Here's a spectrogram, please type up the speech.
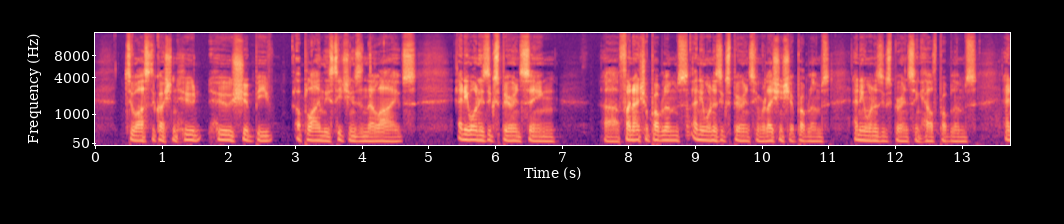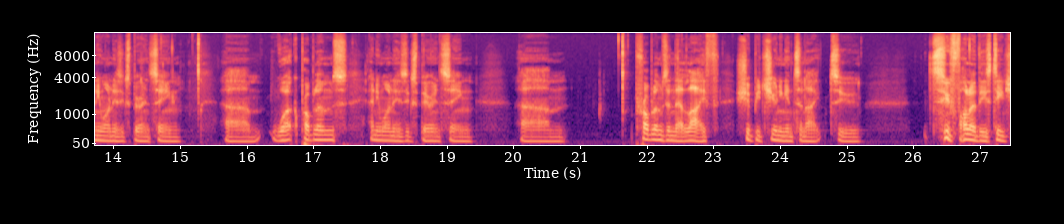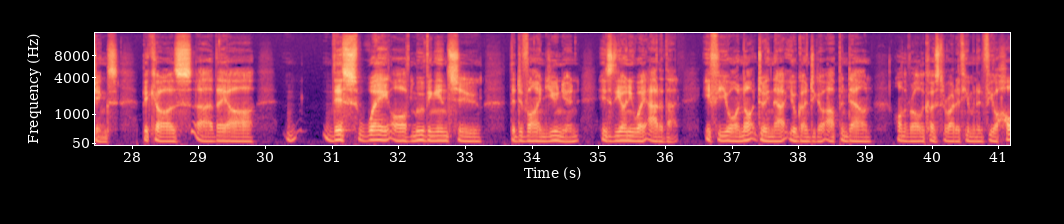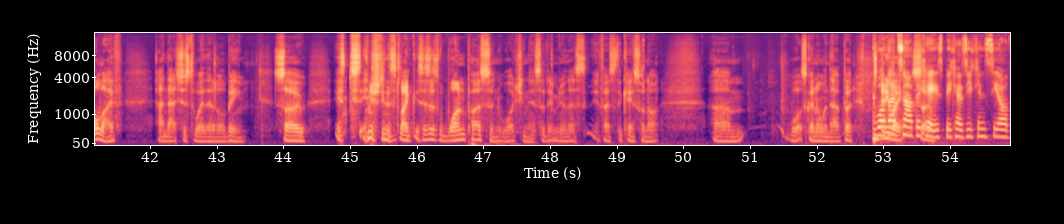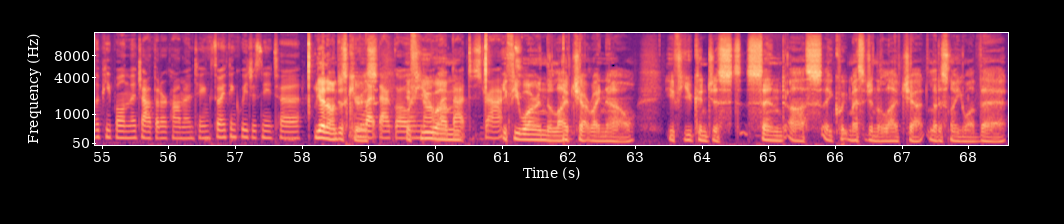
to ask the question, who who should be applying these teachings in their lives? Anyone who's experiencing uh, financial problems, anyone who's experiencing relationship problems, anyone who's experiencing health problems, anyone who's experiencing um, work problems, anyone who's experiencing um, problems in their life should be tuning in tonight to to follow these teachings because uh, they are this way of moving into the divine union is the only way out of that. If you are not doing that, you're going to go up and down on the roller coaster ride of humanhood for your whole life, and that's just the way that it'll be. So it's interesting. It's like this is just one person watching this. I don't even know if that's, if that's the case or not. Um, what's going on with that? But well, anyway, that's not the so- case because you can see all the people in the chat that are commenting. So I think we just need to Yeah, no, I'm just curious. let that go If and you, not um, let that distract. If you are in the live chat right now, if you can just send us a quick message in the live chat, let us know you are there,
